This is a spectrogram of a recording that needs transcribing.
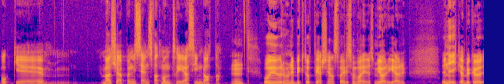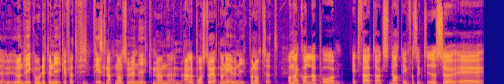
och eh, man köper en licens för att monitorera sin data. Mm. Och hur har ni byggt upp er tjänst? Vad är, liksom, vad är det som gör er unik. Jag brukar undvika ordet unika för att det finns knappt någon som är unik. Men eh, alla påstår ju att man är unik på något sätt. Om man kollar på ett företags datainfrastruktur så eh,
